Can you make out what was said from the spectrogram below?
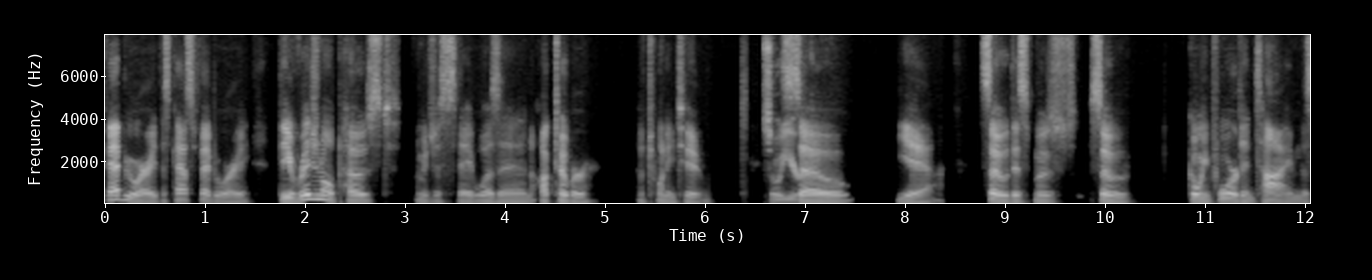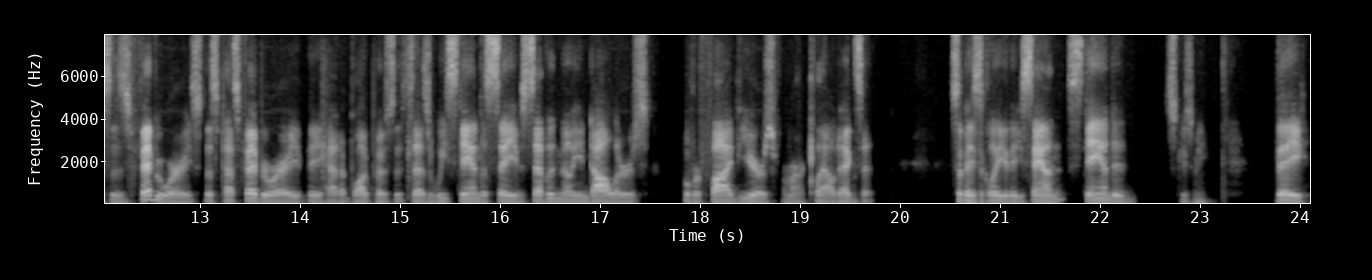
February, this past February, the original post, let me just say, was in October of 22. So a year. So, ago. yeah. So this most so going forward in time, this is February. So this past February, they had a blog post that says we stand to save seven million dollars over five years from our cloud exit. So basically, they stand standed, excuse me, they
